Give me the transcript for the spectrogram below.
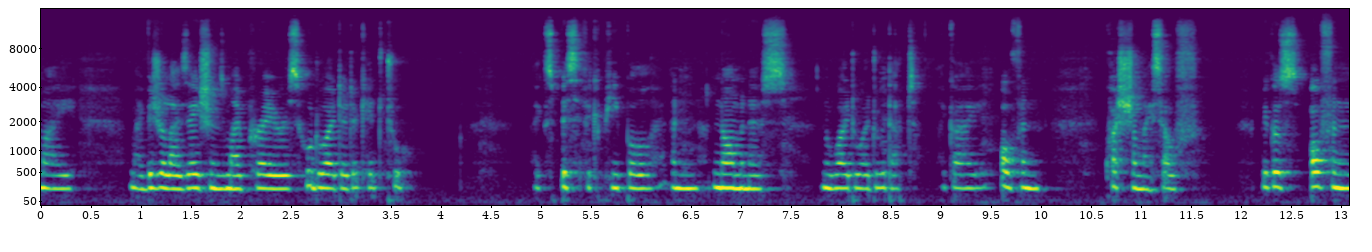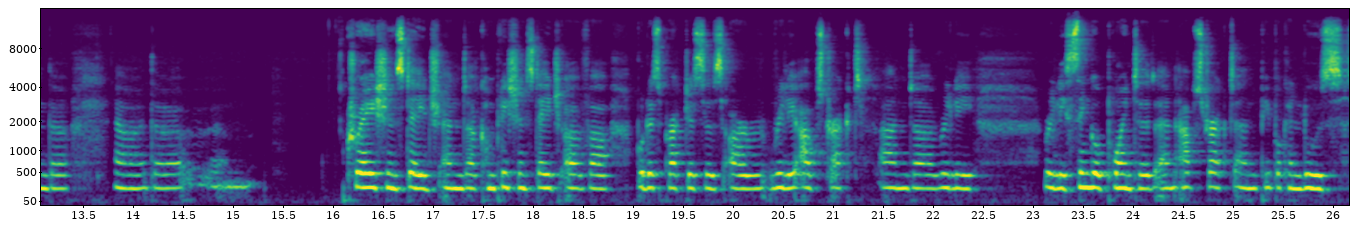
my my visualizations, my prayers. Who do I dedicate to? Like specific people and nominous. And why do I do that? Like I often question myself because often the uh, the um, creation stage and uh, completion stage of uh, Buddhist practices are really abstract and uh, really really single pointed and abstract and people can lose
